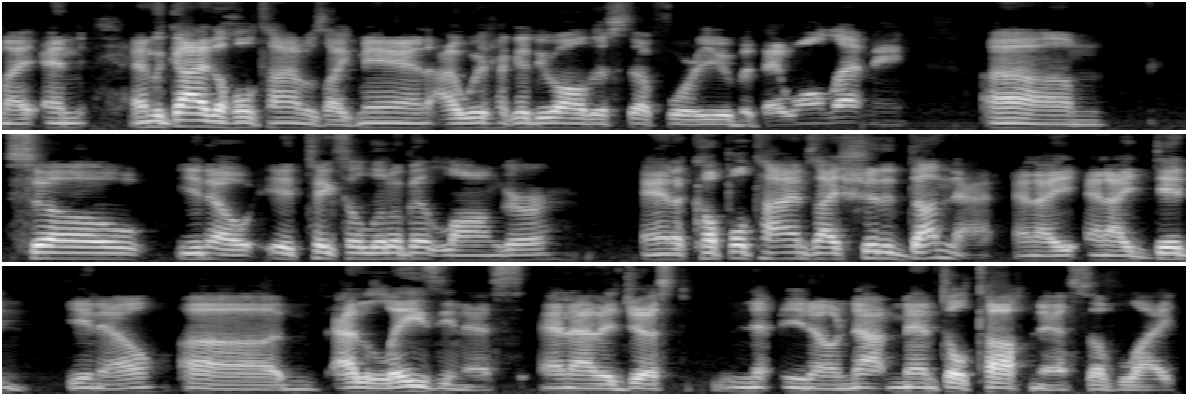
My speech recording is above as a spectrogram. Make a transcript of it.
my and and the guy the whole time was like, man, I wish I could do all this stuff for you, but they won't let me. Um, so you know, it takes a little bit longer, and a couple times I should have done that, and I and I didn't. You know, uh, out of laziness and out of just you know not mental toughness of like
